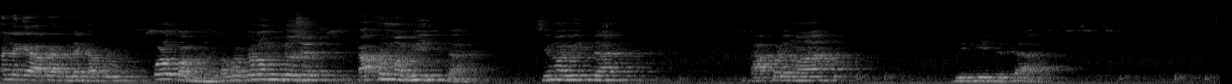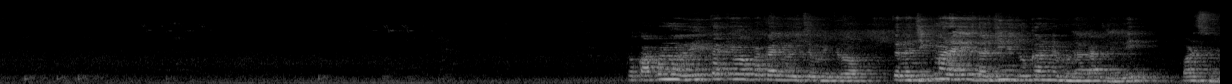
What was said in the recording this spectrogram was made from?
એટલે કે આપણે આ બધા કાપડ ઓળખવામાં છે. તો આપણો પહેલો મુદ્દો છે, કાપડમાં વિવિધતા. શેમાં વિવિધતા? કાપડમાં વિવિધતા. તો કાપડમાં વિવિધતા કેવા પ્રકારની હોય છે મિત્રો? તો નજીકમાં રહેલી દરજીની દુકાનની મુલાકાત લેવી પડશે.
